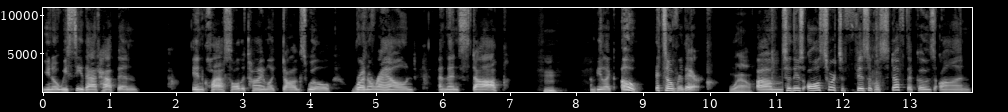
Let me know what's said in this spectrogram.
you know, we see that happen in class all the time. Like dogs will run around and then stop hmm. and be like, oh, it's over there. Wow. Um, so there's all sorts of physical stuff that goes on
